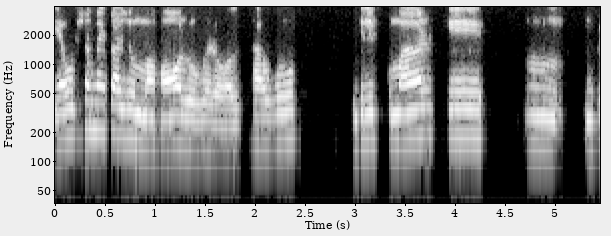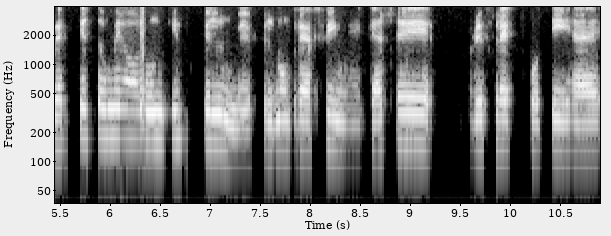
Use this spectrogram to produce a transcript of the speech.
या उस समय का जो माहौल ओवरऑल था, वो दिलीप कुमार के व्यक्तित्व में और उनकी फ़िल्म में फिल्मोग्राफी में कैसे रिफ्लेक्ट होती है,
